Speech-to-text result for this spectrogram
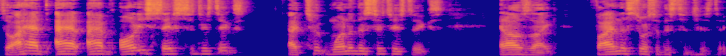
So I had I had I have all these safe statistics. I took one of the statistics, and I was like, find the source of this statistic,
